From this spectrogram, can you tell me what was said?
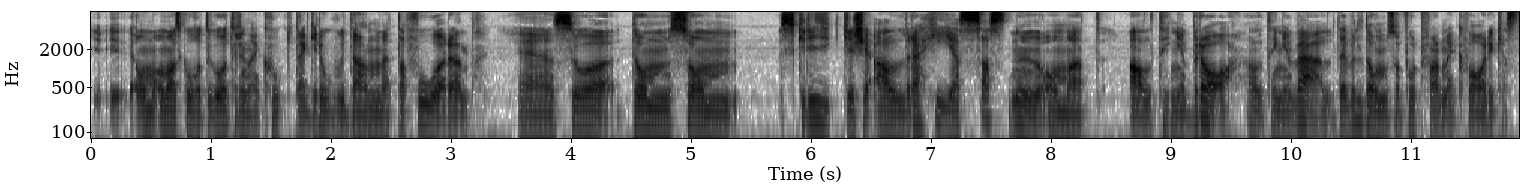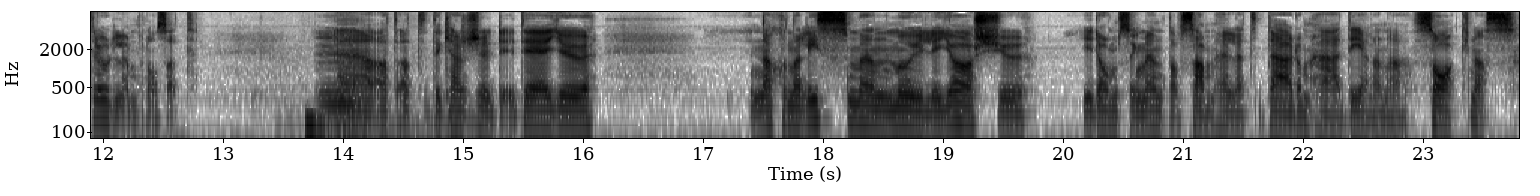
eh, om, om man ska återgå till den här kokta grodan-metaforen eh, så de som skriker sig allra hesast nu om att allting är bra, allting är väl, det är väl de som fortfarande är kvar i kastrullen på något sätt. Eh, att, att det kanske, det, det är ju Nationalismen möjliggörs ju i de segment av samhället där de här delarna saknas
